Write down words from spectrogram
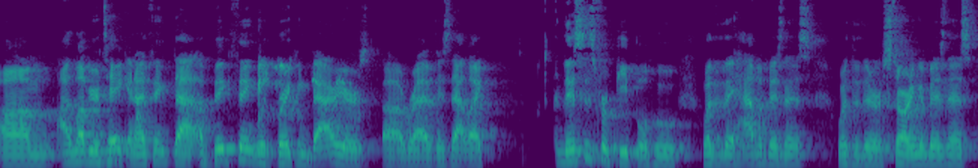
Um, I love your take, and I think that a big thing with breaking barriers, uh, Rev, is that like this is for people who whether they have a business, whether they're starting a business,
